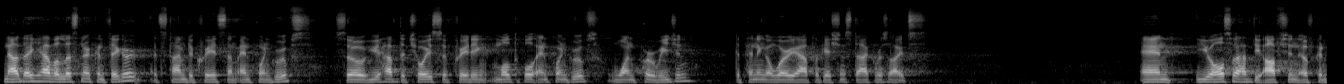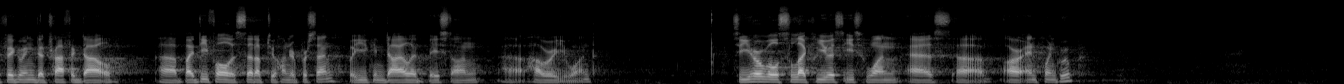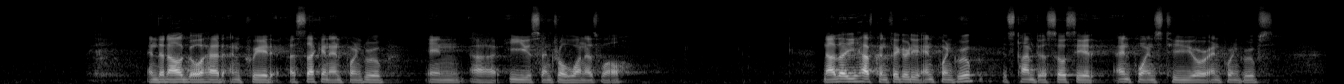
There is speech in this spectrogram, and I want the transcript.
Now that you have a listener configured, it's time to create some endpoint groups. So you have the choice of creating multiple endpoint groups, one per region, depending on where your application stack resides. And you also have the option of configuring the traffic dial. Uh, by default, it's set up to 100%, but you can dial it based on uh, however you want. So here we'll select US East 1 as uh, our endpoint group. And then I'll go ahead and create a second endpoint group in uh, EU Central 1 as well. Now that you have configured your endpoint group, it's time to associate endpoints to your endpoint groups.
